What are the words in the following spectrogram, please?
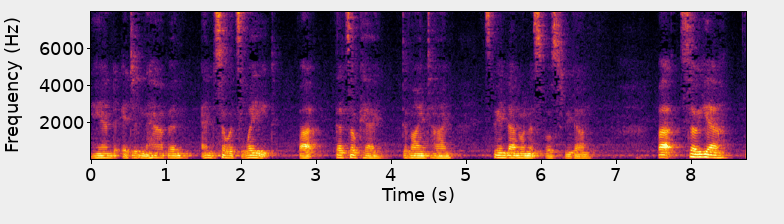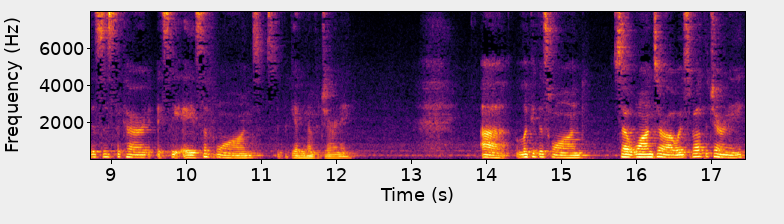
and it didn't happen. And so it's late, but that's okay. Divine time. It's being done when it's supposed to be done. But, so yeah, this is the card. It's the Ace of Wands. It's the beginning of a journey. Uh, look at this wand. So wands are always about the journey.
